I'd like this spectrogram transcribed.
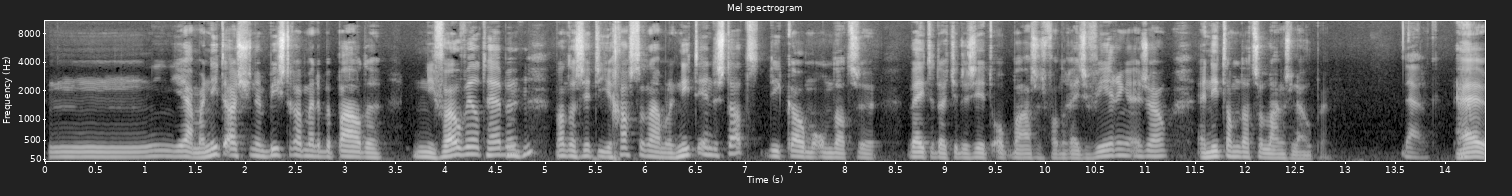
Mm, ja, maar niet als je een bistro met een bepaalde niveau wilt hebben. Mm -hmm. Want dan zitten je gasten namelijk niet in de stad. Die komen omdat ze weten dat je er zit op basis van de reserveringen en zo. En niet omdat ze langslopen. Duidelijk. Hè,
